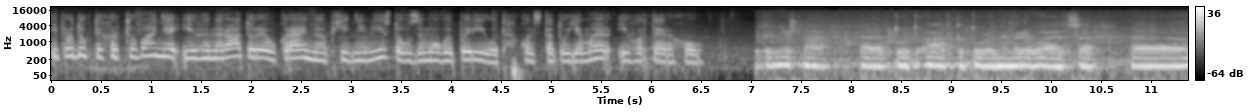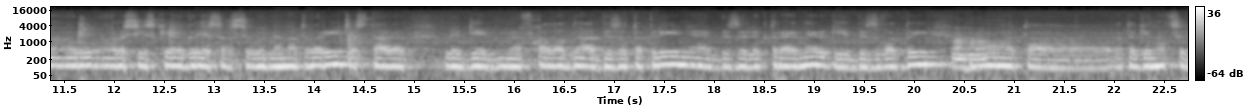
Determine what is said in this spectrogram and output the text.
І продукти харчування, і генератори вкрай необхідні місто у зимовий період, констатує мер Ігор Терехов. Конечно, э, тот ад, который намеревается э, ру- российский агрессор сегодня натворить, оставив людей в холода без отопления, без электроэнергии, без воды, ну, это, это геноцид.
